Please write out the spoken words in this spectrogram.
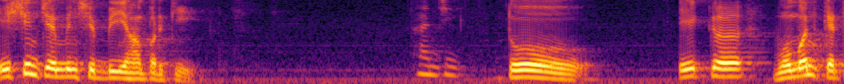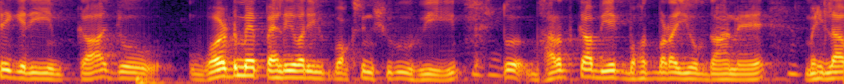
एशियन चैम्पियनशिप भी यहाँ पर की। हाँ जी। तो एक वुमन कैटेगरी का जो वर्ल्ड में पहली बार बॉक्सिंग शुरू हुई तो भारत का भी एक बहुत बड़ा योगदान है महिला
